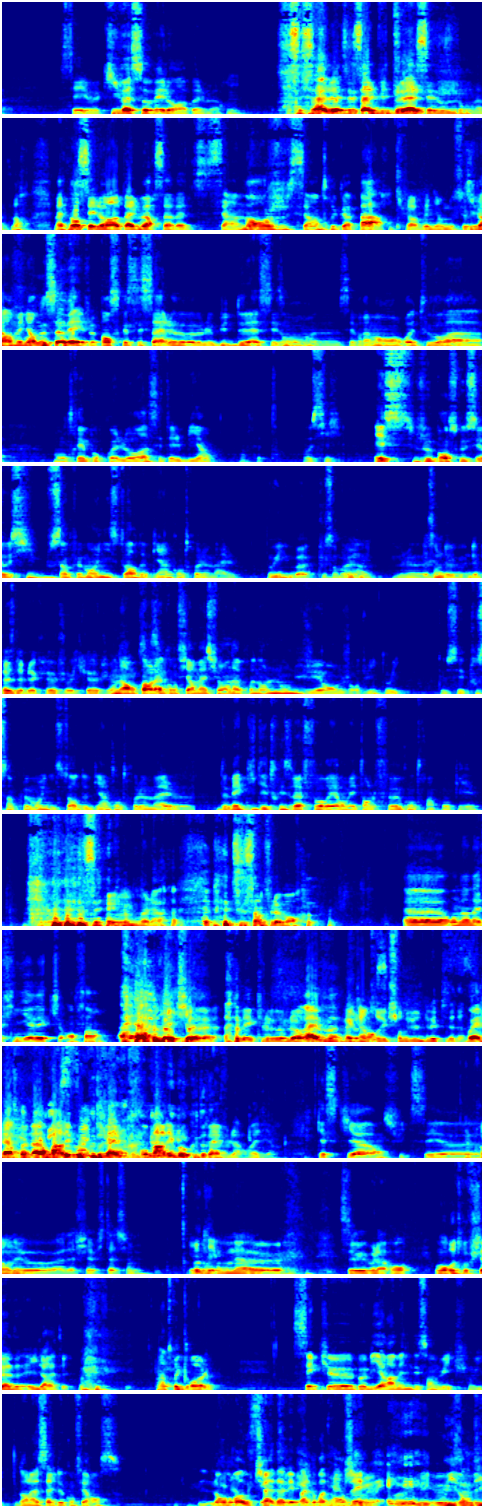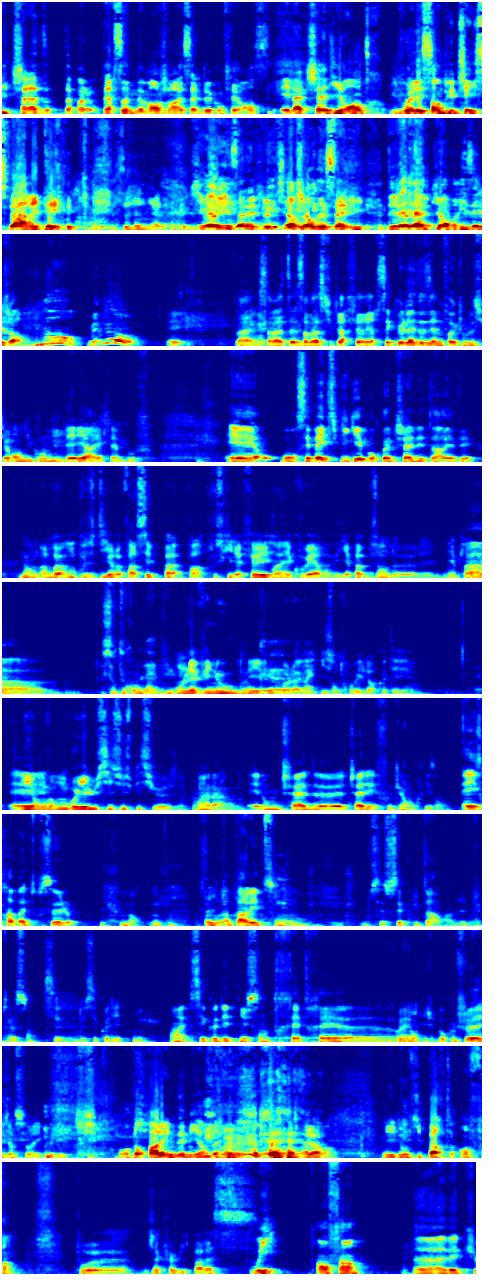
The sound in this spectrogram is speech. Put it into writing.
c'est euh, qui va sauver Laura Palmer. Mm. C'est ça, le- c'est ça le but de la saison maintenant. Maintenant c'est Laura Palmer, ça va, c'est un ange, c'est un truc à part Qui va revenir nous sauver. qui va revenir nous sauver. Je pense que c'est ça le, le but de la saison. euh, c'est vraiment retour à montrer pourquoi Laura c'était le bien en fait aussi. Et je pense que c'est aussi tout simplement une histoire de bien contre le mal. Oui, bah, tout simplement. Voilà. oui. Le- De toute façon, de, de base, la Black Lodge, White Lodge. on a encore la ça. confirmation en apprenant le nom du gérant aujourd'hui. Oui. Que c'est tout simplement une histoire de bien contre le mal. euh, De mecs qui détruisent la forêt en mettant le feu contre un pompier. Voilà, tout simplement. Euh, on en a fini avec, enfin, avec, euh, avec le, le rêve. Avec l'introduction du- de l'épisode. Ouais, là, là, on parlait beaucoup de rêves. On parlait beaucoup de rêves, là, on va dire. Qu'est-ce qu'il y a ensuite C'est. euh, Après, on est au- à la Sheriff Station. Et donc, on a. euh, ce- voilà, on, on retrouve Chad et il a arrêté. Un truc drôle, c'est que Bobby ramène des sandwichs Oui. dans la salle de conférence. L'endroit où Chad c'était avait pas le droit de manger. Ouais. Ouais, mais eux, Où ils ont dit Chad, t'as pas, personne ne mange dans la salle de conférence. Et là, Chad il rentre, il voit les sandwichs et il se fait arrêter. C'est génial. J'imagine ça va être le pire jour de sa vie. Déjà, il a le cœur brisé, genre non, mais non. Et, ouais, Ça va, ça va super faire rire. C'est que la deuxième fois que je me suis rendu compte du délire avec la bouffe. Et bon, c'est pas expliqué pourquoi Chad est arrêté. Non, mais après, on peut se dire, enfin, c'est pas par tout ce qu'il a fait, ils ont Ouais. découvert, il n'y a pas besoin de. Il y a de- pas. Surtout qu'on l'a vu. On l'a vu nous, Donc, et euh, voilà, ouais. ils ont trouvé de leur côté. Et, Et, on, on voyait Lucie suspicieuse. Ouais, voilà. voilà. Et donc Chad, euh, Chad est foutu en prison. Et il sera pas tout seul. Non. Il Pas du faudra tout. parler de son c'est plus tard, hein, de toute façon. C'est de ses co-détenus. Ouais, ces co-détenus sont très très. euh, ouais. J'ai beaucoup de choses à dire sur les co-détenus. On va encore parler une demi-heure. Ouais. Alors, et donc ils partent enfin pour euh, Jack Rabbit Palace. Oui, enfin, euh, avec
